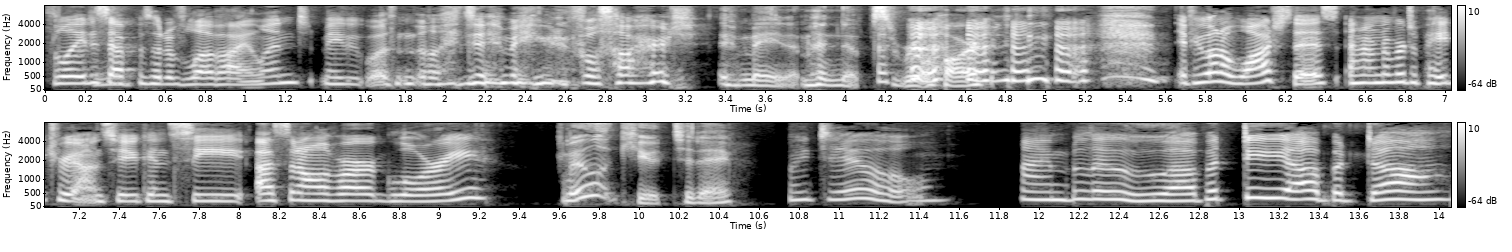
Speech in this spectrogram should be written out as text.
The latest episode of Love Island, maybe it wasn't the did it make your nipples hard? It made my nips real hard. if you want to watch this, head on over to Patreon so you can see us in all of our glory. we look cute today. We do. I'm blue, abba dee abba da.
